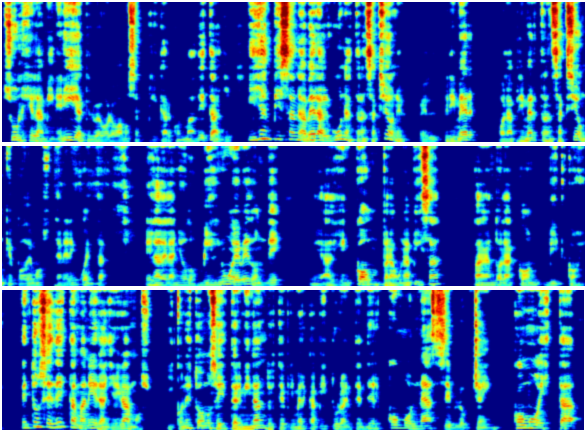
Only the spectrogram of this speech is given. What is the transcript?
surge la minería, que luego lo vamos a explicar con más detalle, y ya empiezan a haber algunas transacciones. El primer o la primera transacción que podemos tener en cuenta es la del año 2009, donde eh, alguien compra una pizza pagándola con Bitcoin. Entonces, de esta manera llegamos, y con esto vamos a ir terminando este primer capítulo, a entender cómo nace blockchain, cómo está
